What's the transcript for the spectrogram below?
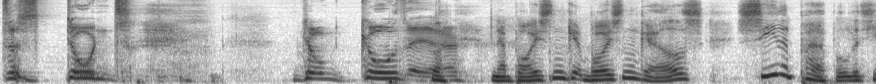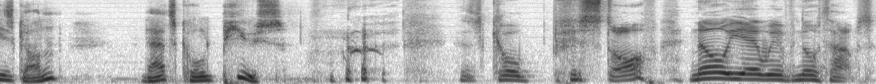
just don't, don't go there. Now, boys and boys and girls, see the purple that he's gone. That's called puce. It's called pissed off. No, yeah, we have no taps.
